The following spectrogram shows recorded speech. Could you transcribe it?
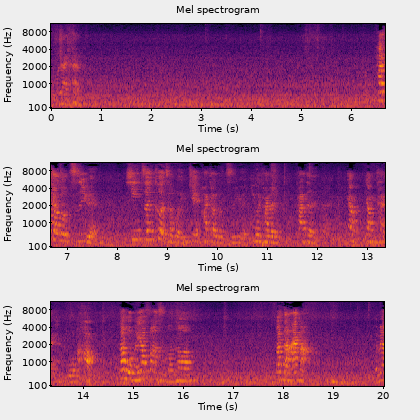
我们来看。它叫做资源新增课程文件，它叫做资源，因为它的它的呃样样态很多嘛哈。那我们要放什么呢？放档案嘛，有没有？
